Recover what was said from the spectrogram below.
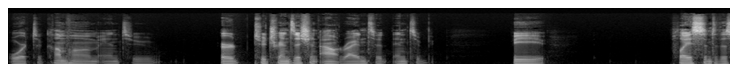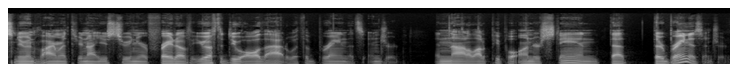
or to come home and to or to transition out right into and to be placed into this new environment that you're not used to and you're afraid of you have to do all that with a brain that's injured and not a lot of people understand that their brain is injured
